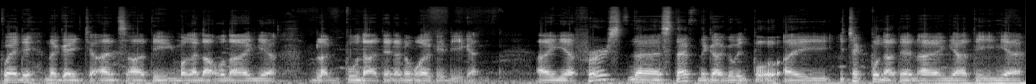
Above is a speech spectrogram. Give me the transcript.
pwede na guide dyan sa ating mga naunang uh, vlog po natin ano mga kaibigan. Ang uh, first na step na gagawin po ay i-check po natin ang ating uh,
